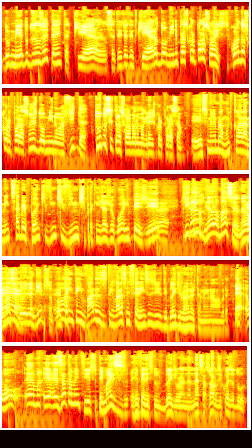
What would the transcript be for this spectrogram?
do medo dos anos 80, que era, 70 e 80, que era o domínio para as corporações. Quando as corporações dominam a vida, tudo se transforma numa grande corporação. Esse me lembra muito claramente Cyberpunk 2020, pra quem já jogou RPG. Que Não, tem, Neuromancer, Neuromancer É. do William Gibson, é, tem, tem, várias, tem várias referências de, de Blade Runner também na obra. É, ou- é, é exatamente isso. Tem mais referência do Blade Runner nessas obras e coisa do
